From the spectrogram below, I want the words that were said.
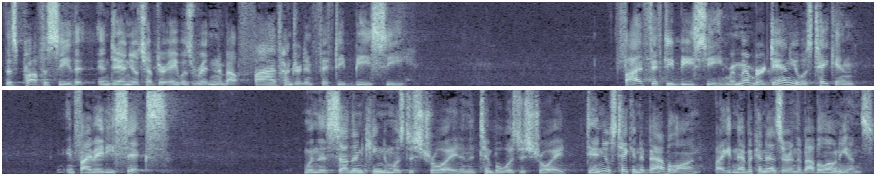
This prophecy that in Daniel chapter 8 was written about 550 BC. 550 BC. Remember, Daniel was taken in 586 when the southern kingdom was destroyed and the temple was destroyed. Daniel's taken to Babylon by Nebuchadnezzar and the Babylonians.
